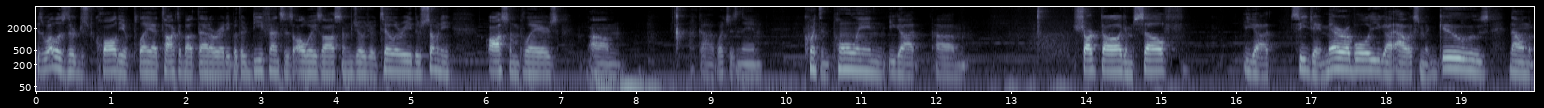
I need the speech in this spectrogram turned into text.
as well as their just quality of play. I talked about that already, but their defense is always awesome. JoJo Tillery, there's so many awesome players. Um, God, what's his name? Quentin Poling. You got um, Shark Dog himself. You got C.J. Marable. You got Alex McGough, who's now on the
